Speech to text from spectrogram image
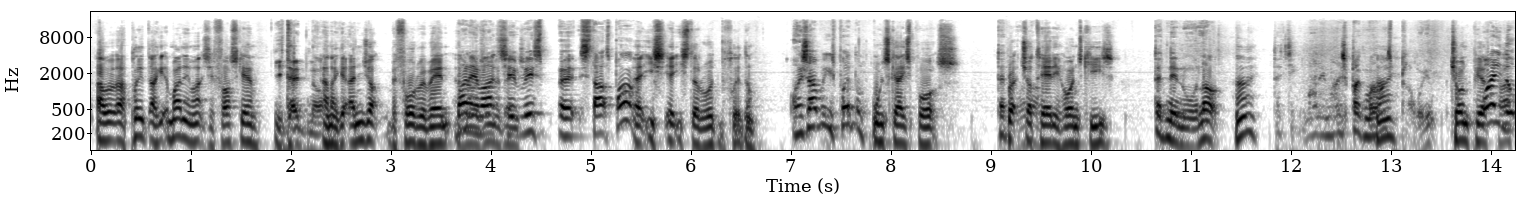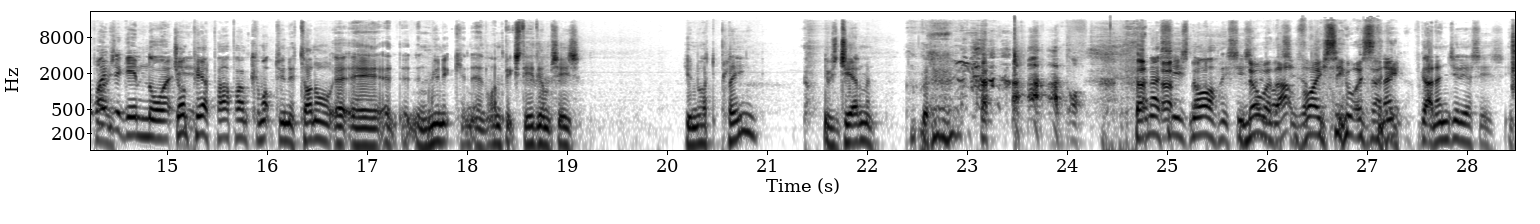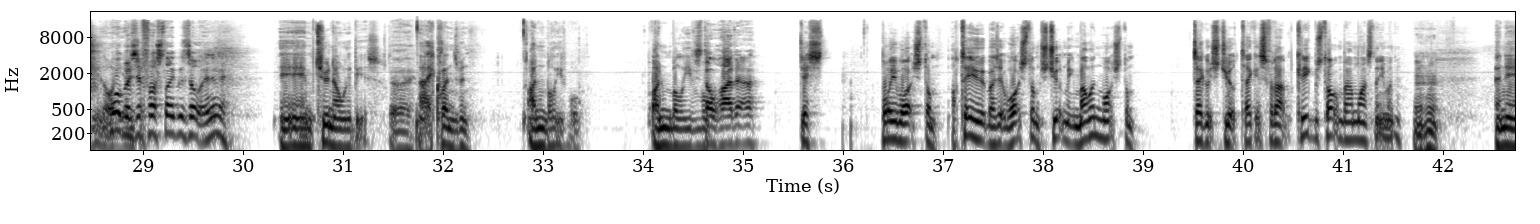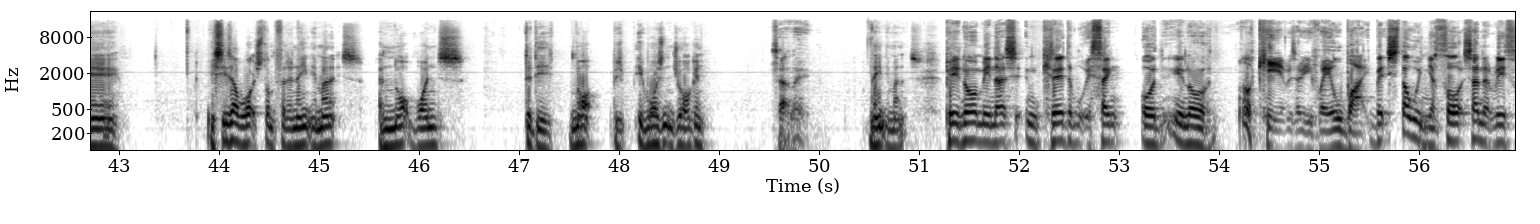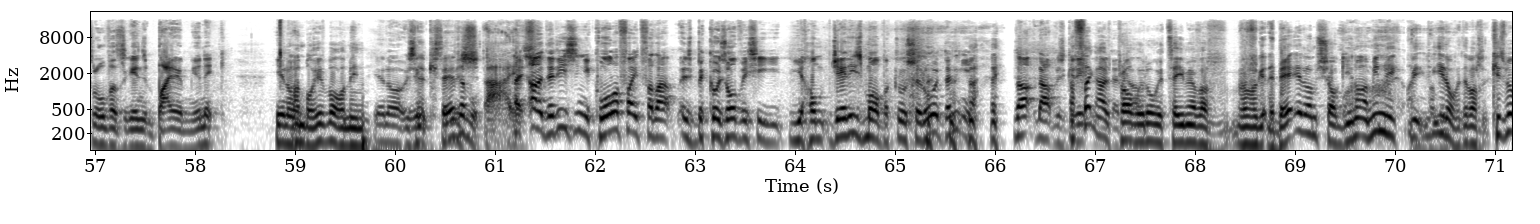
I, I played, I get money match the first game, You did not. and I got injured before we went. Money match the at race, uh, Stark's Park. At, East, at Easter Road, we played them. oh, is that what you played them? On Sky Sports. Didn't Richard. Terry Horns Keys. Didn't know that. Aye. Did you? Money match, big man. That's Aye. brilliant. John Pierre Why, no, why was the game not? John uh, Pierre Papin come up to in the tunnel uh, uh, in in Munich in, in Olympic Stadium says, You're not playing? He was German. and I says, No. He says, No, "Oh, with no." That says, voice, he was eh? I've got an- I've got an injury, I says. He says, "Oh, What was yeah." the first leg result anyway? Um, 2 0 the beers. Aye. Aye, Klinsmann. Unbelievable. Unbelievable. Still had it. Huh? Just, boy watched them. I'll tell you who it was that watched them. Stuart McMillan watched them. I got Stuart tickets for that. Craig was talking about him last night, wasn't he? Mm-hmm. And uh, he says, I watched them for the 90 minutes, and not once did he not, he wasn't jogging. Is that right? 90 minutes. But you know what I mean? That's incredible to think. Oh, you know, okay, it was a wee while back, but still, in your mm. thoughts, in it, Raith Rovers against Bayern Munich. You know, Unbelievable. I mean, You know, it was it incredible. was- aye, Like, oh, the reason you qualified for that is because obviously you humped Jerry's mob across the road, didn't you? that that was I think that was probably the only time ever we ever get the better of them, Shug. You know what I mean? We, we, you know, they were because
